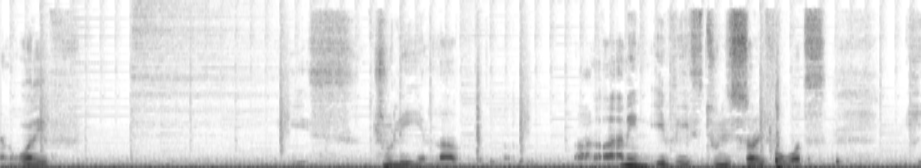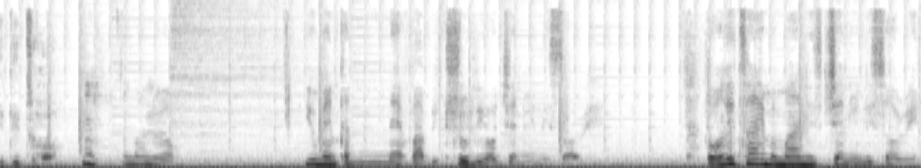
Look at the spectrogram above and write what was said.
And what if he's truly in love? Uh, I mean, if he's truly sorry for what he did to her. Mm, Emmanuel, you men can never be truly or genuinely sorry. The only time a man is genuinely sorry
